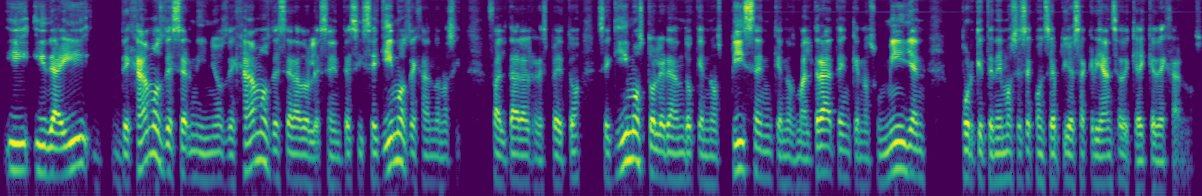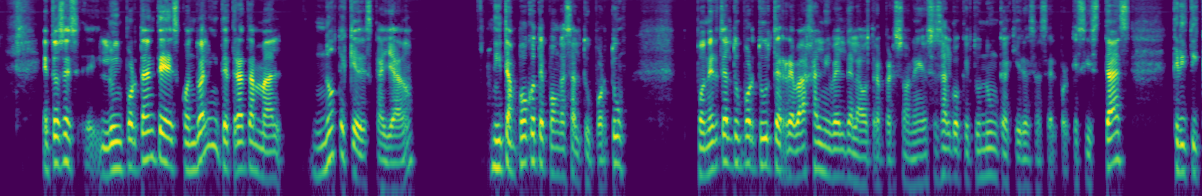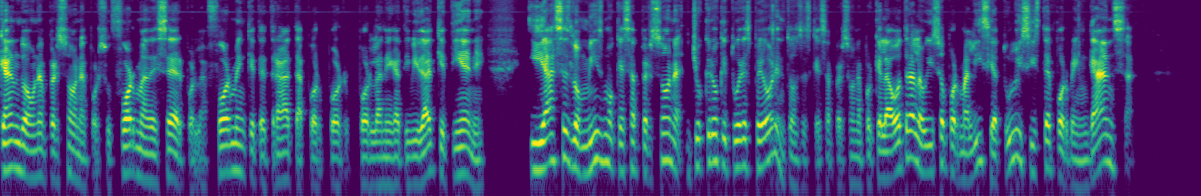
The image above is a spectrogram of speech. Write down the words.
y, de ahí dejamos de ser niños, dejamos de ser adolescentes y seguimos dejándonos faltar al respeto, seguimos tolerando que nos pisen, que nos maltraten, que nos humillen, porque tenemos ese concepto y esa crianza de que hay que dejarnos. Entonces, eh, lo importante es cuando alguien te trata mal, no te quedes callado, ni tampoco te pongas al tú por tú ponerte al tú por tú te rebaja el nivel de la otra persona y eso es algo que tú nunca quieres hacer, porque si estás criticando a una persona por su forma de ser, por la forma en que te trata, por, por, por la negatividad que tiene, y haces lo mismo que esa persona, yo creo que tú eres peor entonces que esa persona, porque la otra lo hizo por malicia, tú lo hiciste por venganza.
